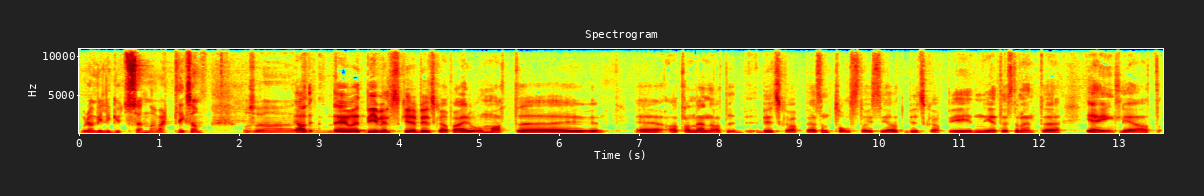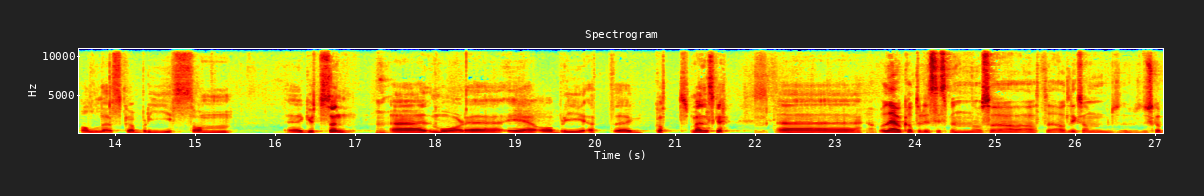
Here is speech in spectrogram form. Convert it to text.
hvordan ville Guds sønn ha vært, liksom. Så, ja, det, det er jo et bibelsk budskap her om at eh, eh, at han mener at budskapet som Tolstoy sier, at budskapet i Det nye testamentet er egentlig at alle skal bli som Guds sønn. Eh, målet er å bli et eh, godt menneske. Eh, Ja, og det er jo katolisismen også, at, at liksom, du skal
